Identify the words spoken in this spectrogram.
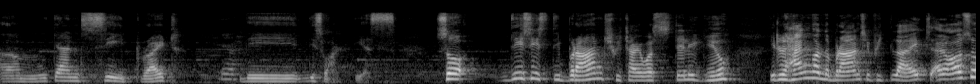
um, you can see it right Yeah. the this one yes so this is the branch which i was telling you it will hang on the branch if it likes. And also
